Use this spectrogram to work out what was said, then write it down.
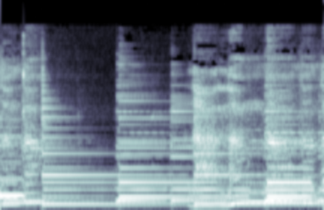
啦啦，啦啦啦啦啦，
